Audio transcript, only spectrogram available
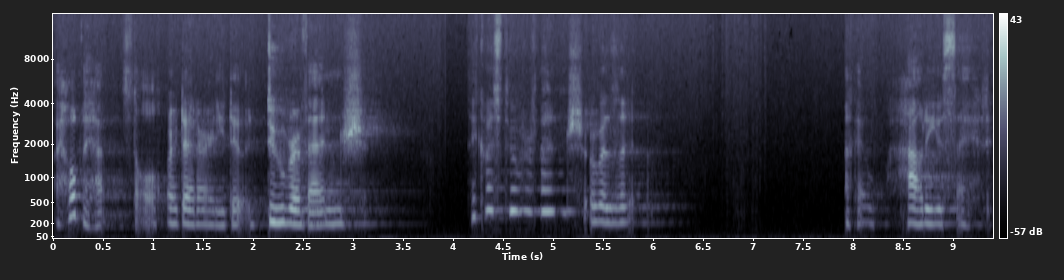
I hope I have it still, or did I already do? Do Revenge. I think it was Do Revenge, or was it? Okay, how do you say it?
